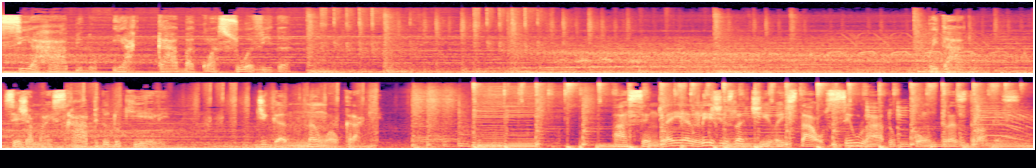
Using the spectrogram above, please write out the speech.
vicia rápido e acaba com a sua vida. Cuidado, seja mais rápido do que ele. Diga não ao crack. A Assembleia Legislativa está ao seu lado contra as drogas.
